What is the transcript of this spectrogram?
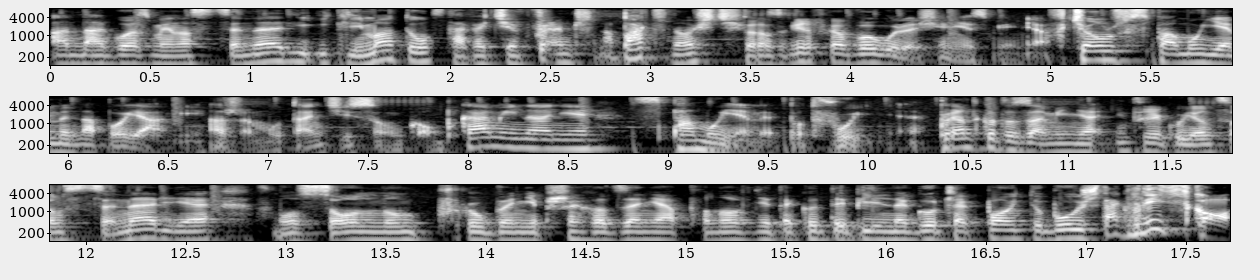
a nagła zmiana scenerii i klimatu stawia cię wręcz na baczność, rozgrywka w ogóle się nie zmienia. Wciąż spamujemy nabojami, a że mutanci są gąbkami na nie, spamujemy podwójnie. Prędko to zamienia intrygującą scenerię w mozolną próbę nieprzechodzenia ponownie tego debilnego checkpointu, bo już tak blisko!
